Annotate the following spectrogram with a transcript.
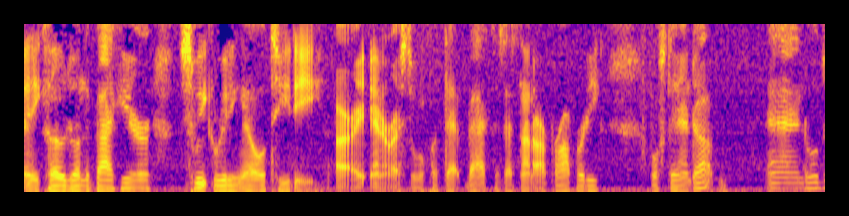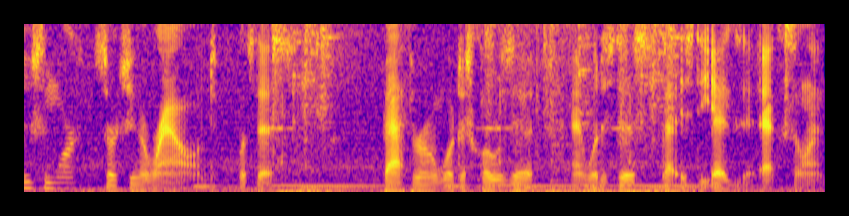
Any codes on the back here? Sweet Greeting LTD. Alright, interesting. We'll put that back because that's not our property. We'll stand up and we'll do some more searching around. What's this? Bathroom. We'll just close it. And what is this? That is the exit. Excellent.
